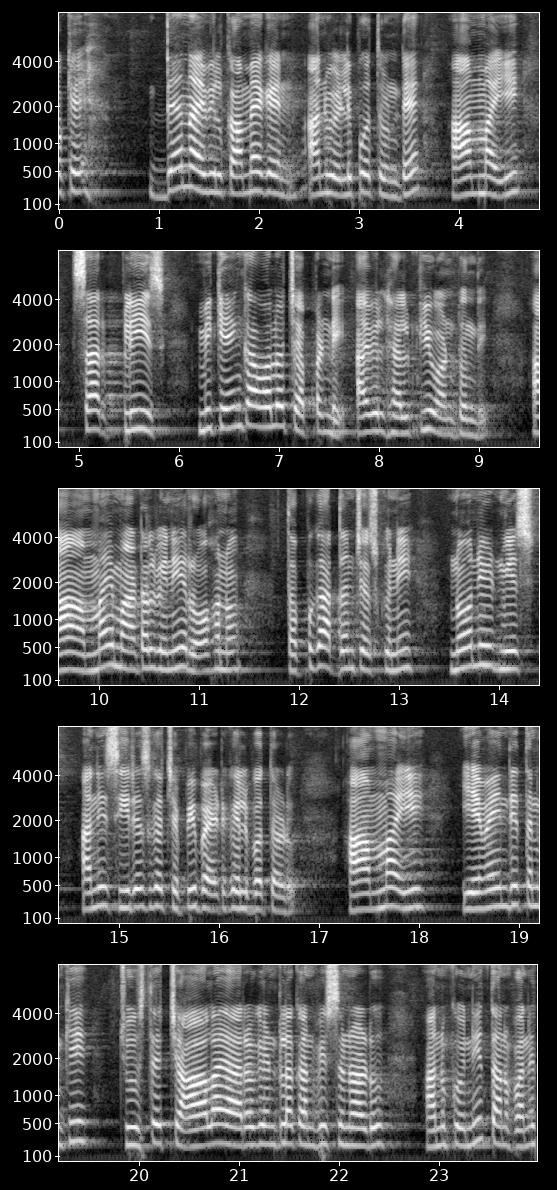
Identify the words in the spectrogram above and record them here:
Okay then I will come again అని వెళ్ళిపోతుంటే ఆ అమ్మాయి సార్ ప్లీజ్ మీకేం కావాలో చెప్పండి ఐ విల్ హెల్ప్ యూ అంటుంది. ఆ అమ్మాయి మాటలు విని రోహను తప్పుగా అర్థం చేసుకుని నో నీడ్ మిస్ అని సీరియస్గా చెప్పి బయటకు వెళ్ళిపోతాడు. ఆ అమ్మాయి ఏమైంది ఇతనికి? చూస్తే చాలా ఆరోగ్యంట్లా కనిపిస్తున్నాడు. అనుకొని తన పని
